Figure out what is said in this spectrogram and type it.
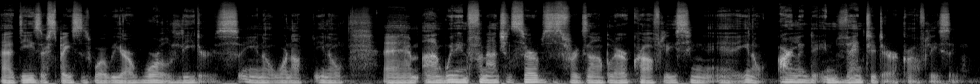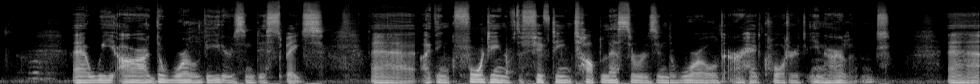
Uh, these are spaces where we are world leaders. You know, we're not, you know, um, and within financial services, for example, aircraft leasing, uh, you know, Ireland invented aircraft leasing. Uh, we are the world leaders in this space. Uh, I think 14 of the 15 top lessors in the world are headquartered in Ireland. Uh,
